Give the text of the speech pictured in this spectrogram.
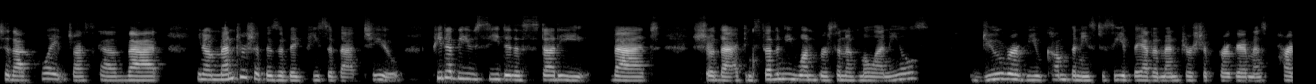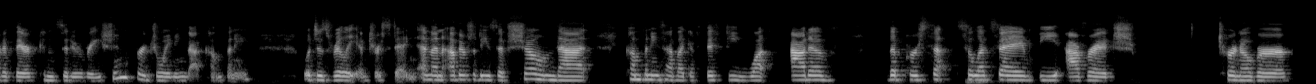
to that point, Jessica, that you know mentorship is a big piece of that too. PwC did a study that showed that I think 71% of millennials do review companies to see if they have a mentorship program as part of their consideration for joining that company which is really interesting. And then other studies have shown that companies have like a 50 what out of the percent so let's say the average turnover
